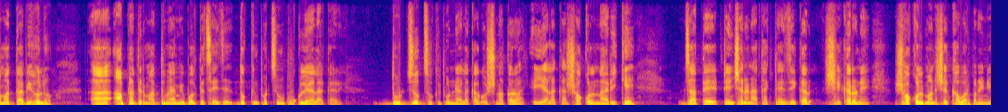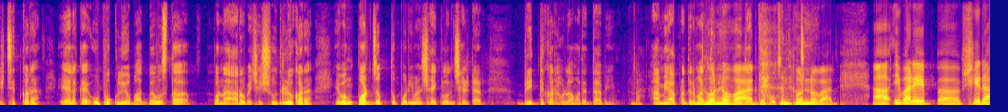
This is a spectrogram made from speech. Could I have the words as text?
আমার দাবি হলো আপনাদের মাধ্যমে আমি বলতে চাই যে দক্ষিণ পশ্চিম উপকূলীয় এলাকায় দুর্যোগ ঝুঁকিপূর্ণ এলাকা ঘোষণা করা, এই এলাকার সকল নারীকে যাতে টেনশনে না থাকতে হয়, যে সে কারণে সকল মানুষের খাবার পানি নিশ্চিত করা, এই এলাকায় উপকূলীয় বাদ ব্যবস্থাপনা আরও বেশি সুদৃঢ় করা এবং পর্যাপ্ত পরিমাণ সাইক্লোন শেল্টার বৃদ্ধি করা হলো আমাদের দাবি। আমি আপনাদের মাধ্যমে ধন্যবাদ। ধন্যবাদ। এবারে সেরা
